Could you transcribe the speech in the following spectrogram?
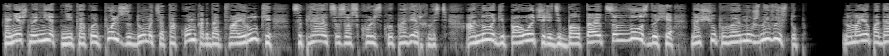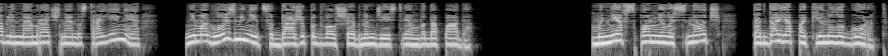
Конечно, нет никакой пользы думать о таком, когда твои руки цепляются за скользкую поверхность, а ноги по очереди болтаются в воздухе, нащупывая нужный выступ. Но мое подавленное мрачное настроение не могло измениться даже под волшебным действием водопада. Мне вспомнилась ночь, когда я покинула город,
